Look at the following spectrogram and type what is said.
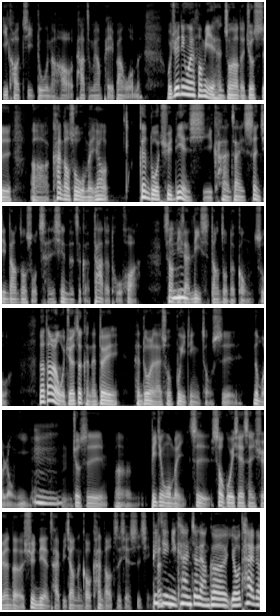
依靠基督，然后他怎么样陪伴我们。我觉得另外一方面也很重要的就是，啊，看到说我们要更多去练习看在圣经当中所呈现的这个大的图画，上帝在嗯历史当中的工作。那当然，我觉得这可能对很多人来说不一定总是那么容易。嗯嗯，就是嗯，毕竟我们是受过一些神学院的训练，才比较能够看到这些事情。毕竟你看这两个犹太的，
